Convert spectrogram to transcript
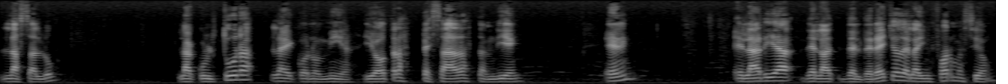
la salud, la cultura, la economía y otras pesadas también en el área del derecho de la información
